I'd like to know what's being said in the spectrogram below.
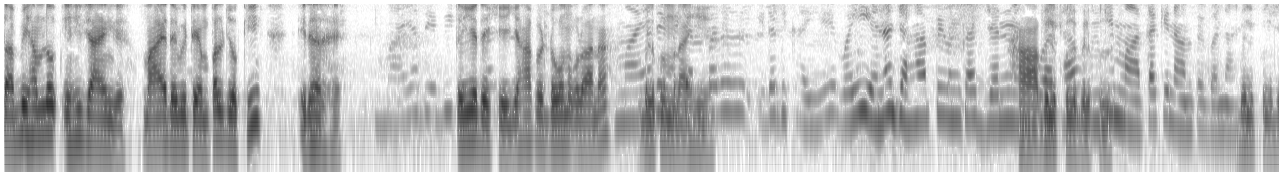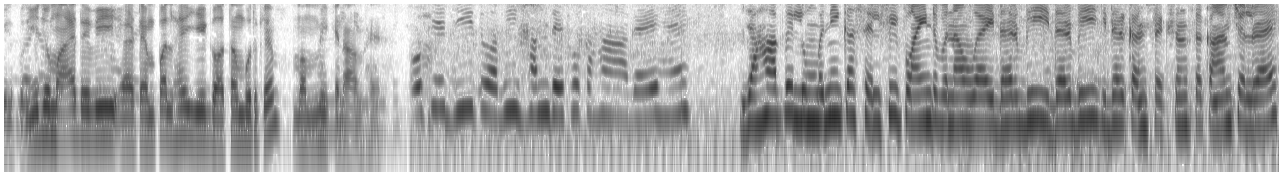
तो अभी हम लोग यहीं जाएँगे माया देवी टेंपल जो कि इधर है। तो ये देखिए यहाँ पे ड्रोन उड़ाना बिल्कुल मनाही है। इधर दिखाइए वही है ना जहाँ पे उनका जन्म हाँ, बिल्कुल, था, बिल्कुल। उनकी माता के नाम पे बना है। बिल्कुल बिल्कुल। ये जो माया देवी टेंपल है ये गौतम बुद्ध के मम्मी के नाम है। ओके जी तो अभी हम देखो कहाँ आ गए हैं। जहाँ पे लुम्बनी का सेल्फी पॉइंट बना हुआ है इधर भी इधर भी इधर कंस्ट्रक्शन का काम चल रहा है।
